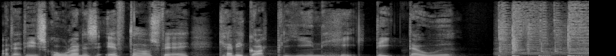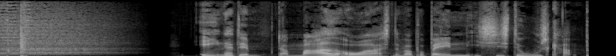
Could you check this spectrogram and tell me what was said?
og da det er skolernes efterårsferie, kan vi godt blive en hel del derude. En af dem, der meget overraskende var på banen i sidste uges kamp,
